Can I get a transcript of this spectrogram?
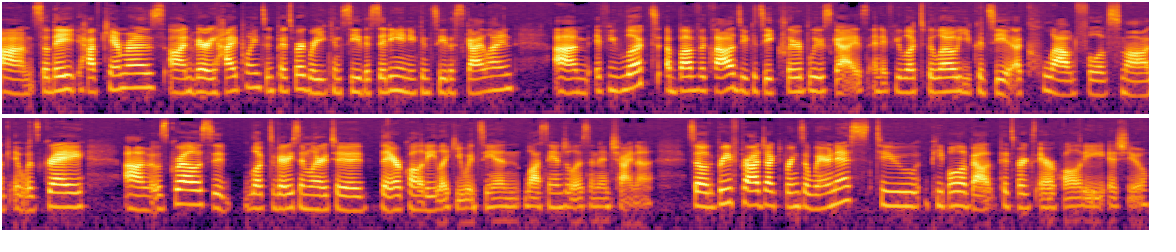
Um, so they have cameras on very high points in Pittsburgh where you can see the city and you can see the skyline. Um, if you looked above the clouds, you could see clear blue skies. And if you looked below, you could see a cloud full of smog. It was gray. Um, it was gross. It looked very similar to the air quality like you would see in Los Angeles and in China. So the Breathe Project brings awareness to people about Pittsburgh's air quality issue.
